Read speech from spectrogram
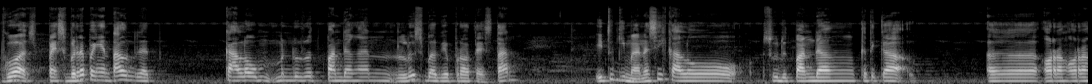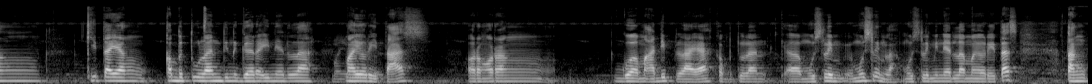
gue sebenarnya pengen tahu nih kalau menurut pandangan lu sebagai Protestan itu gimana sih kalau sudut pandang ketika eh, orang-orang kita yang kebetulan di negara ini adalah Mayoritas. orang-orang gua sama Adip lah ya kebetulan eh, muslim muslim lah muslim ini adalah mayoritas Tang-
